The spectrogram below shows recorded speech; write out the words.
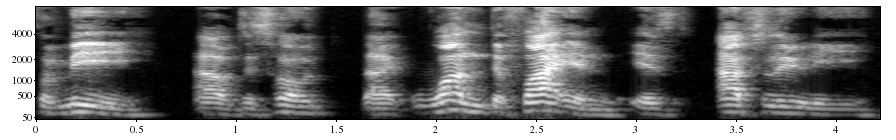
for me out of this whole like one, the fighting is absolutely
